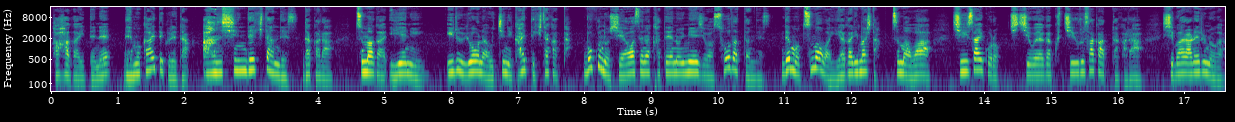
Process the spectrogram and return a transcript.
母がいてね出迎えてくれた。安心できたんです。だから妻が家にいるようなうちに帰ってきたかった。僕の幸せな家庭のイメージはそうだったんです。でも妻は嫌がりました。妻は小さい頃父親が口うるさかったから縛られるのが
